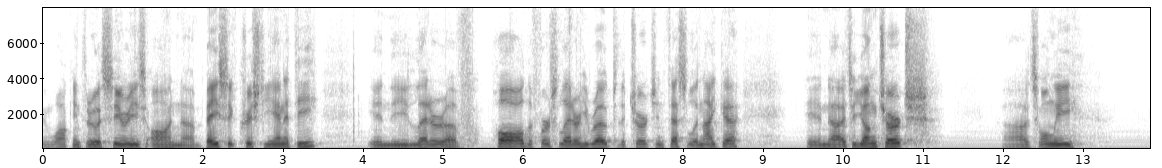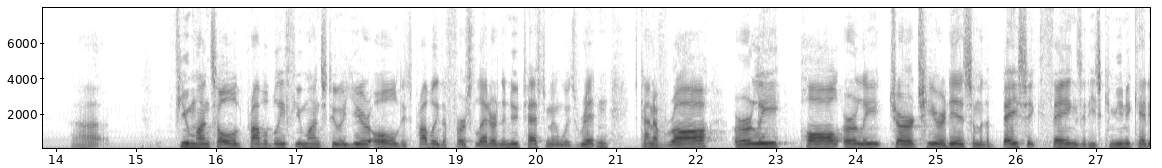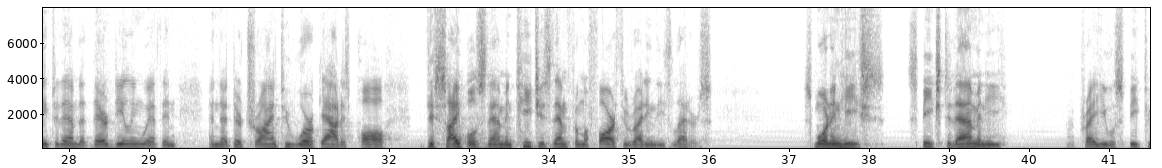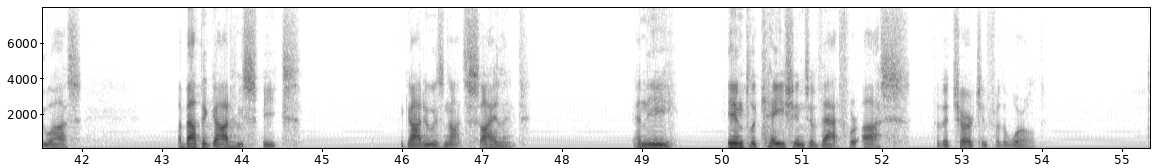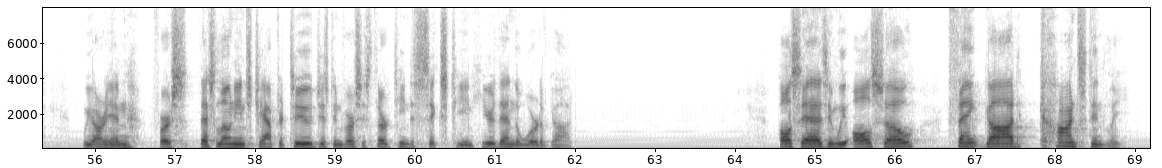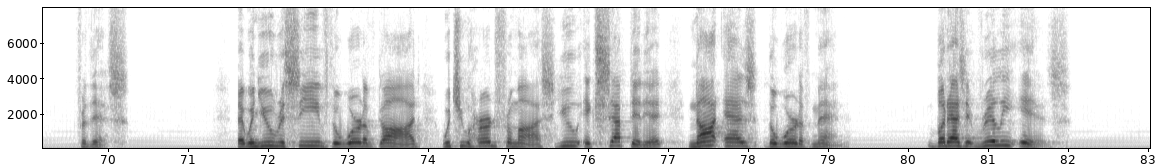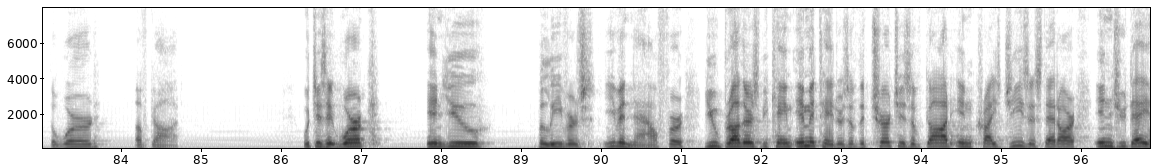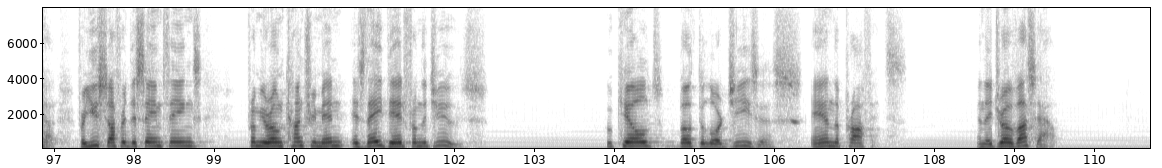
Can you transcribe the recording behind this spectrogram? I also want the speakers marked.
Speaker 1: been walking through a series on uh, basic Christianity in the letter of Paul, the first letter he wrote to the church in Thessalonica. And uh, it's a young church, uh, it's only uh, a few months old, probably a few months to a year old. It's probably the first letter in the New Testament was written. It's kind of raw, early, Paul, early church. Here it is, some of the basic things that he's communicating to them that they're dealing with in and that they're trying to work out as Paul disciples them and teaches them from afar through writing these letters. This morning he speaks to them, and he, I pray he will speak to us about the God who speaks, the God who is not silent, and the implications of that for us, for the church, and for the world. We are in 1 Thessalonians chapter 2, just in verses 13 to 16. Hear then the word of God. Paul says, And we also thank God constantly for this. That when you received the word of God, which you heard from us, you accepted it not as the word of men, but as it really is the word of God which is at work in you believers even now. For you, brothers, became imitators of the churches of God in Christ Jesus that are in Judea. For you suffered the same things from your own countrymen as they did from the Jews, who killed both the Lord Jesus and the prophets. And they drove us out.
